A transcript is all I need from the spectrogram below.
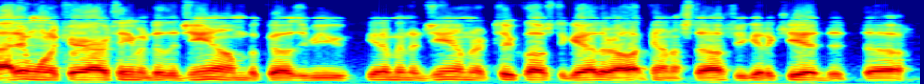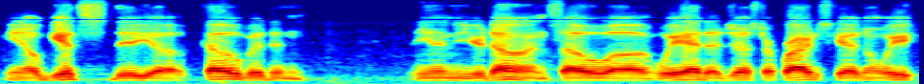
I didn't want to carry our team into the gym because if you get them in a gym and they're too close together, all that kind of stuff, you get a kid that uh, you know gets the uh, COVID and know, you're done. So uh, we had to adjust our practice schedule. We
